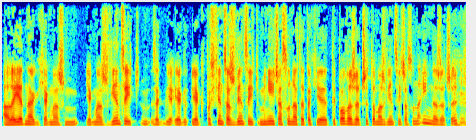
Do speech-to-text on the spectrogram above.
ale jednak jak masz, jak masz więcej, jak, jak poświęcasz więcej, mniej czasu na te takie typowe rzeczy, to masz więcej czasu na inne rzeczy mhm.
